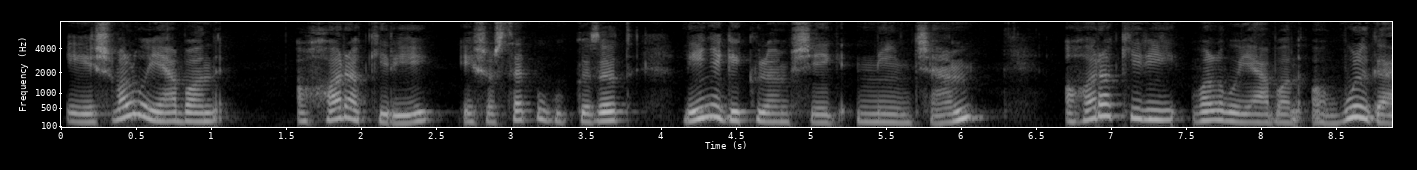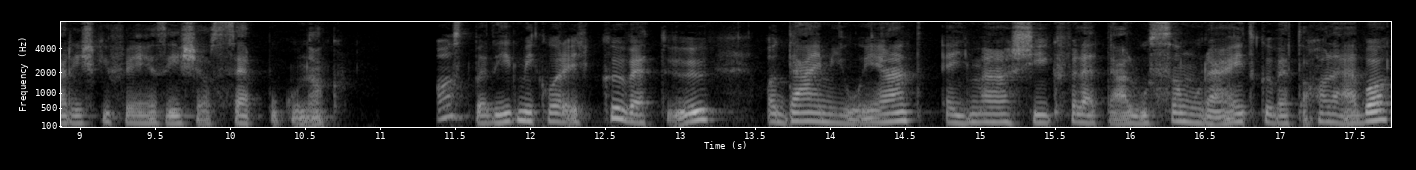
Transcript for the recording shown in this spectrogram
És valójában a harakiri és a seppuku között lényegi különbség nincsen, a harakiri valójában a vulgáris kifejezése a seppukunak. Azt pedig, mikor egy követő a daimyóját, egy másik feletálló szamuráit követ a halálba,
